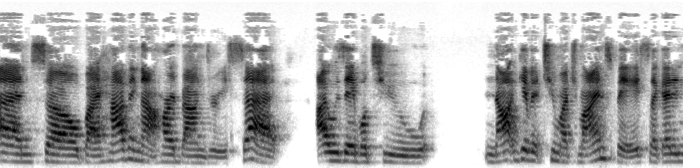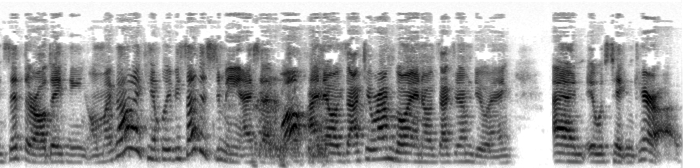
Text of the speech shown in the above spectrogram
And so by having that hard boundary set, I was able to not give it too much mind space. Like I didn't sit there all day thinking, oh my God, I can't believe he said this to me. I said, well, I know exactly where I'm going. I know exactly what I'm doing. And it was taken care of.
